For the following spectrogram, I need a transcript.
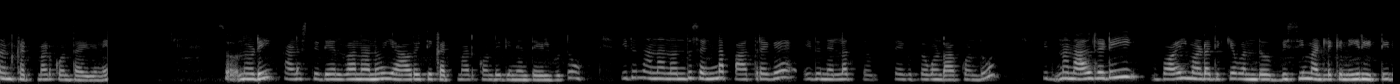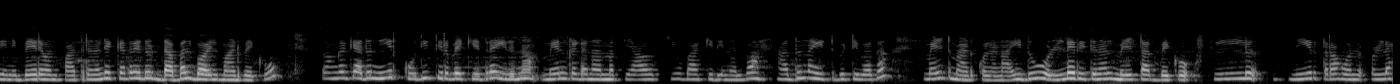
ನಾನು ಕಟ್ ಮಾಡ್ಕೊತಾ ಇದ್ದೀನಿ. ಸೊ ನೋಡಿ ಕಾಣಿಸ್ತಿದೆ ಅಲ್ವಾ ನಾನು ಯಾವ ರೀತಿ ಕಟ್ ಮಾಡ್ಕೊಂಡಿದ್ದೀನಿ ಅಂತ ಹೇಳ್ಬಿಟ್ಟು ಇದನ್ನು ನಾನೊಂದು ಸಣ್ಣ ಪಾತ್ರೆಗೆ ಇದನ್ನೆಲ್ಲ ತೆಗೆದು ತೊಗೊಂಡು ಹಾಕ್ಕೊಂಡು, ಇದು ನಾನು ಆಲ್ರೆಡಿ ಬಾಯ್ಲ್ ಮಾಡೋದಕ್ಕೆ ಒಂದು ಬಿಸಿ ಮಾಡಲಿಕ್ಕೆ ನೀರು ಇಟ್ಟಿದ್ದೀನಿ ಬೇರೆ ಒಂದು ಪಾತ್ರೆಯಲ್ಲಿ ಯಾಕೆಂದರೆ ಇದು ಡಬಲ್ ಬಾಯ್ಲ್ ಮಾಡಬೇಕು. ಸೊ ಹಂಗಾಗಿ ಅದು ನೀರು ಕುದೀತಿರ್ಬೇಕಿದ್ರೆ ಇದನ್ನು ಮೇಲ್ಗಡೆ ನಾನು ಮತ್ತೆ ಯಾವ ಕ್ಯೂಬ್ ಹಾಕಿದ್ದೀನಲ್ವಾ, ಅದನ್ನು ಇಟ್ಬಿಟ್ಟು ಇವಾಗ ಮೆಲ್ಟ್ ಮಾಡ್ಕೊಳ್ಳೋಣ. ಇದು ಒಳ್ಳೆ ರೀತಿಯಲ್ಲಿ ಮೆಲ್ಟ್ ಆಗಬೇಕು. ಫುಲ್ಲು ನೀರು ಥರ ಒಳ್ಳೆ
